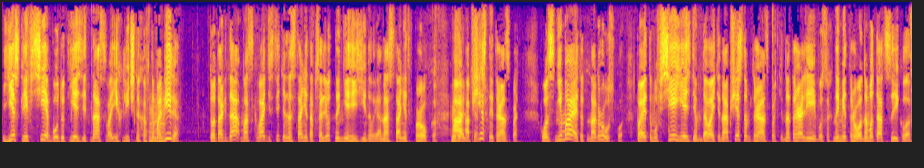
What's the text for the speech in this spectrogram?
если все будут ездить на своих личных автомобилях, то тогда Москва действительно станет абсолютно не резиновой, она станет в пробках. Виталий а общественный транспорт, он снимает эту нагрузку. Поэтому все ездим, давайте, на общественном транспорте, на троллейбусах, на метро, на мотоциклах.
